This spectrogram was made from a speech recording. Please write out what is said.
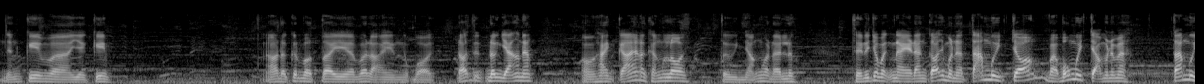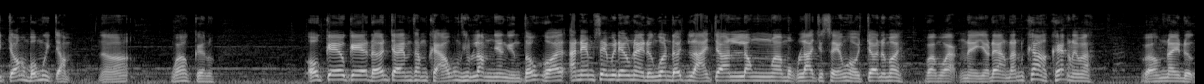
Nhẫn kim và dày kim. Đó, được kết bao tay với lại ngọc bội đó, đơn giản nè. Còn hai cái là khẳng lôi, từ nhẫn và đại lưng. Thì nếu cho bạn này đang có cho mình là 80 chón và 40 chậm này mà. 80 chón và 40 chậm. Đó, quá ok luôn. Ok ok đỡ cho em tham khảo con thiếu lâm nha diện tốt rồi. Anh em xem video này đừng quên để lại cho anh Long à, một like chia sẻ ủng hộ cho anh em ơi. Và một bạn này đang đánh khá là khác này mà và hôm nay được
